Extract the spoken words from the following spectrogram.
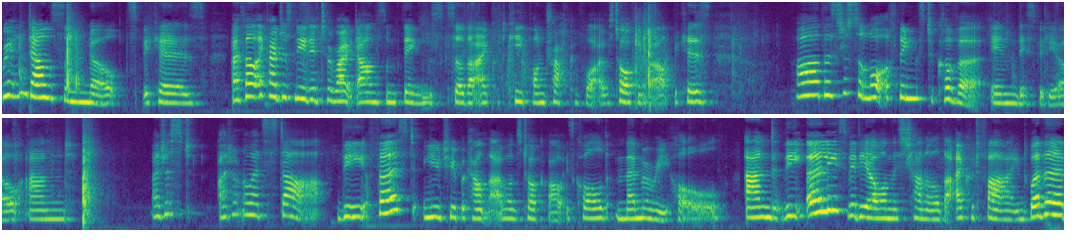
written down some notes because I felt like I just needed to write down some things so that I could keep on track of what I was talking about because uh, there's just a lot of things to cover in this video and I just, I don't know where to start. The first YouTube account that I want to talk about is called Memory Hole. And the earliest video on this channel that I could find, whether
